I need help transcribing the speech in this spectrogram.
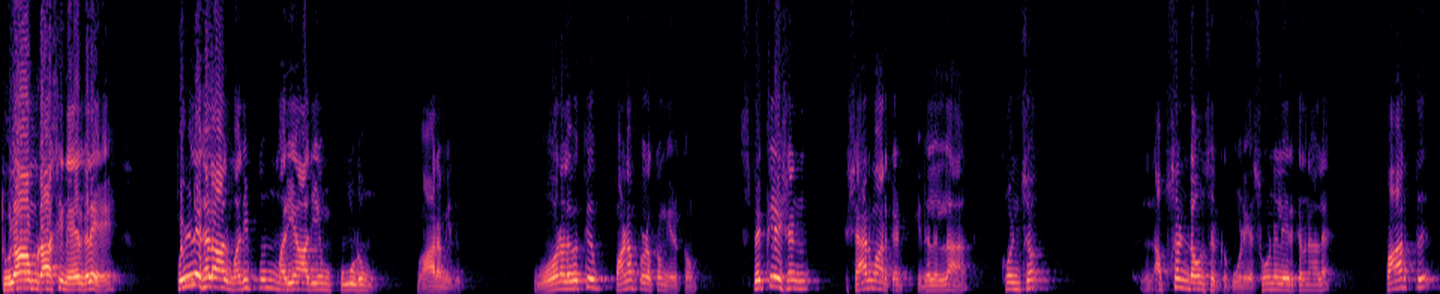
துலாம் ராசி நேயர்களே பிள்ளைகளால் மதிப்பும் மரியாதையும் கூடும் வாரம் இது. ஓரளவுக்கு பணப்புழக்கம் இருக்கும். ஸ்பெக்குலேஷன் ஷேர் மார்க்கெட் இதிலெல்லாம் கொஞ்சம் அப்ஸ் அண்ட் டவுன்ஸ் இருக்கக்கூடிய சூழ்நிலை இருக்கிறதுனால பார்த்து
